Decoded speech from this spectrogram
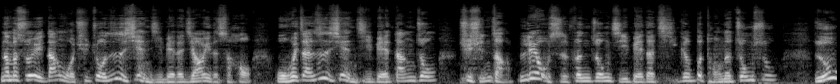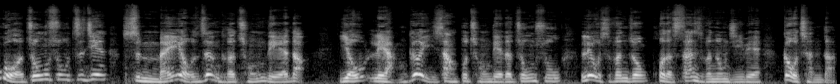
那么，所以当我去做日线级别的交易的时候，我会在日线级别当中去寻找六十分钟级别的几个不同的中枢。如果中枢之间是没有任何重叠的，有两个以上不重叠的中枢，六十分钟或者三十分钟级别构成的，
